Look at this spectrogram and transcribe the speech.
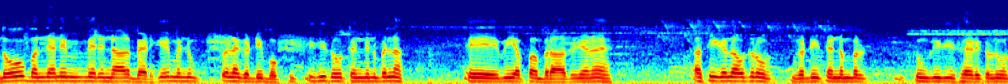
ਦੋ ਬੰਦਿਆਂ ਨੇ ਮੇਰੇ ਨਾਲ ਬੈਠ ਕੇ ਮੈਨੂੰ ਪਹਿਲਾਂ ਗੱਡੀ ਬੁੱਕ ਕੀਤੀ ਸੀ ਦੋ ਤਿੰਨ ਦਿਨ ਪਹਿਲਾਂ ਤੇ ਵੀ ਆਪਾਂ ਬਰਾਤ ਜਾਣਾ। ਅਸੀਂ ਕਹਿੰਦਾ ਉਧਰੋਂ ਗੱਡੀ ਤੇ ਨੰਬਰ ਚੁੰਗੀ ਦੀ ਸਾਈਡ ਕੋਲੋਂ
